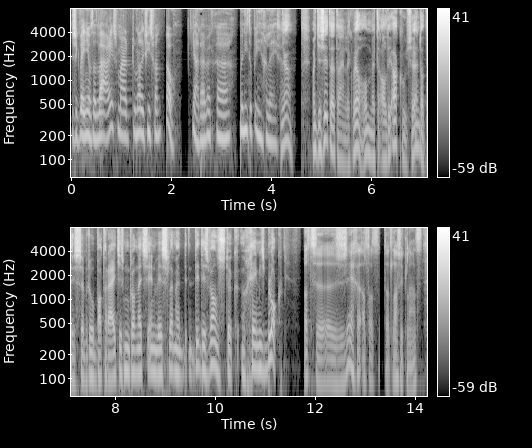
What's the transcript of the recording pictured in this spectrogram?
Dus ik weet niet of dat waar is, maar toen had ik zoiets van, oh, ja, daar heb ik uh, me niet op ingelezen. Ja, want je zit uiteindelijk wel met al die accu's. Hè? Dat is, ik bedoel, batterijtjes moet wel netjes inwisselen, maar dit is wel een stuk een chemisch blok. Wat ze zeggen, althans dat las ik laatst,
